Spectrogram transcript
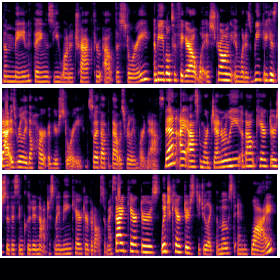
the main things you want to track throughout the story and be able to figure out what is strong and what is weak because that is really the heart of your story. So I thought that that was really important to ask. Then I asked more generally about characters. So this included not just my main character, but also my side characters. Which characters did you like the most and why?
